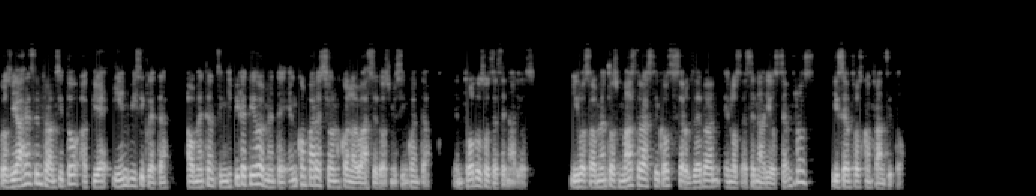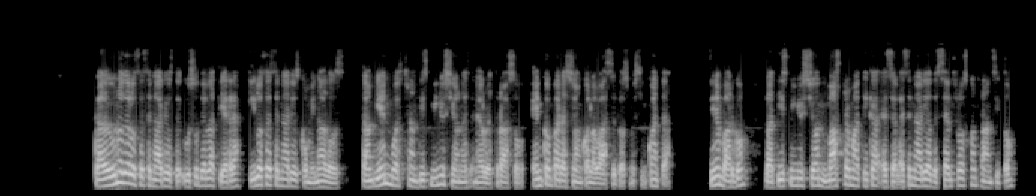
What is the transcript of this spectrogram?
Los viajes en tránsito a pie y en bicicleta aumentan significativamente en comparación con la base 2050 en todos los escenarios, y los aumentos más drásticos se observan en los escenarios centros y centros con tránsito. Cada uno de los escenarios de uso de la Tierra y los escenarios combinados también muestran disminuciones en el retraso en comparación con la base 2050, sin embargo, la disminución más dramática es el escenario de centros con tránsito,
